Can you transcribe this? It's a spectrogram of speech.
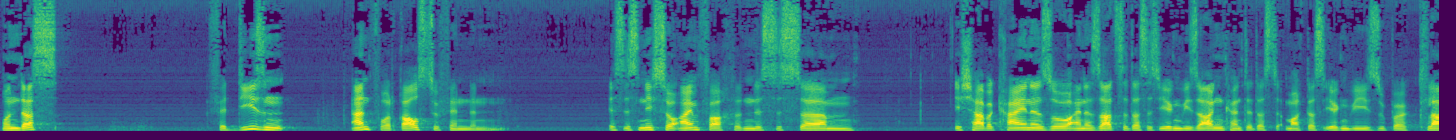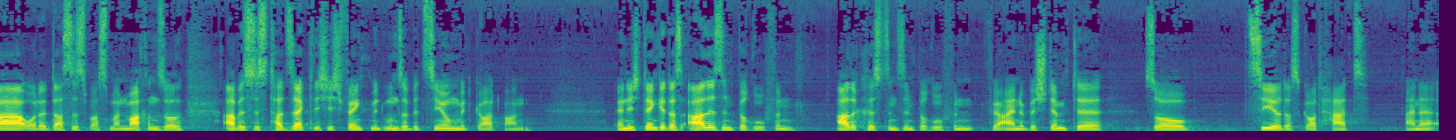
und das für diesen Antwort rauszufinden, es ist nicht so einfach und es ist, ähm, ich habe keine so eine Satz, dass es irgendwie sagen könnte, das macht das irgendwie super klar oder das ist, was man machen soll. Aber es ist tatsächlich, ich fängt mit unserer Beziehung mit Gott an. Und ich denke, dass alle sind berufen, alle Christen sind berufen für eine bestimmte so Ziel, das Gott hat, eine,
